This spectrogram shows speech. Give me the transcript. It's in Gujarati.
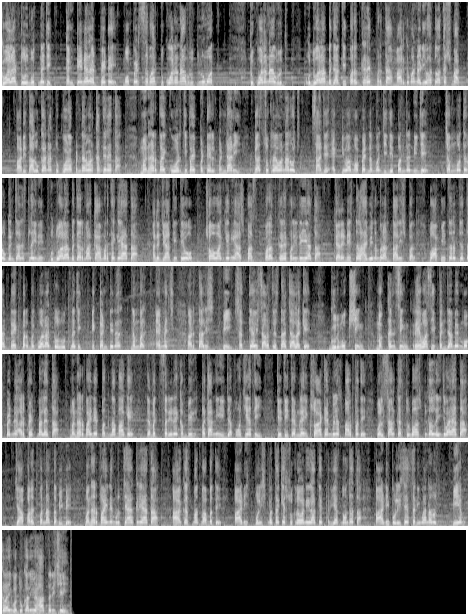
બગવાડા ટોલબૂથ નજીક કન્ટેનર અડફેટે મોપેડ સવાર ટુકવાડાના વૃદ્ધનું મોત. ટુકવાડાના વૃદ્ધ ઉદવાડા બજારથી પરત ઘરે ફરતા માર્ગમાં નડ્યો હતો અકસ્માત. પાડી તાલુકાના ટુકવાડા ભંડારવાડ ખાતે રહેતા મનહરભાઈ કુંવરજીભાઈ પટેલ ભંડારી ગત શુક્રવારના રોજ સાંજે Activa moped number G J પંદર ડીજે ચમ્મોતેર ઓગણચાલીસ લઈને ઉદવાડા બજારમાં કામરથે ગયા હતા અને જ્યાંથી તેઓ છ વાગ્યાની આસપાસ પરત ઘરે ફરી રહ્યા હતા. ત્યારે નેશનલ હાઈવે નંબર અડતાલીસ પર વાપી તરફ જતા ટ્રેક પર બગવાડા ટોલબુથ નજીક એક કન્ટેનર નંબર એમએચ અડતાલીસ પી સત્યાવીસ સાડત્રીસના ચાલકે ગુરમુખસિંહ મક્ખનસિંહ રહેવાસી પંજાબે મોપેડને અડફેટમાં લેતા મનહરભાઈને પગના ભાગે તેમજ શરીરે ગંભીર પ્રકારની ઈજા પહોંચી હતી, જેથી તેમને એકસો આઠ એમ્બ્યુલન્સ મારફતે વલસાડ કસ્તુરબા હોસ્પિટલ લઈ જવાયા હતા, જ્યાં ફરજ પરના તબીબે મનહરભાઈને મૃત્યુહાર કર્યા હતા. આ અકસ્માત બાબતે પાડી પોલીસ મથકે શુક્રવારની રાતે ફરિયાદ નોંધાતા પાડી પોલીસે શનિવારના રોજ પીએમ કરાઈ વધુ કાર્યવાહી હાથ ધરી છે.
